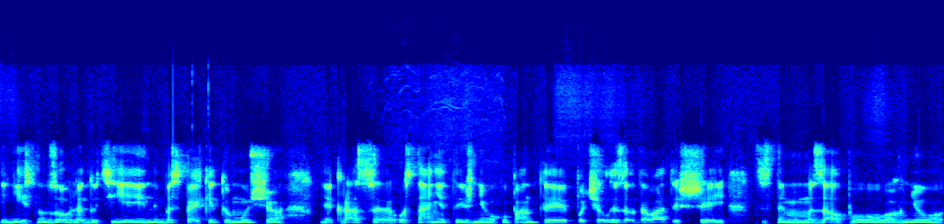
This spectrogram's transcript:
І дійсно, з огляду цієї небезпеки, тому що якраз е, останні тижні окупанти почали завдавати ще й системами залпового вогню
